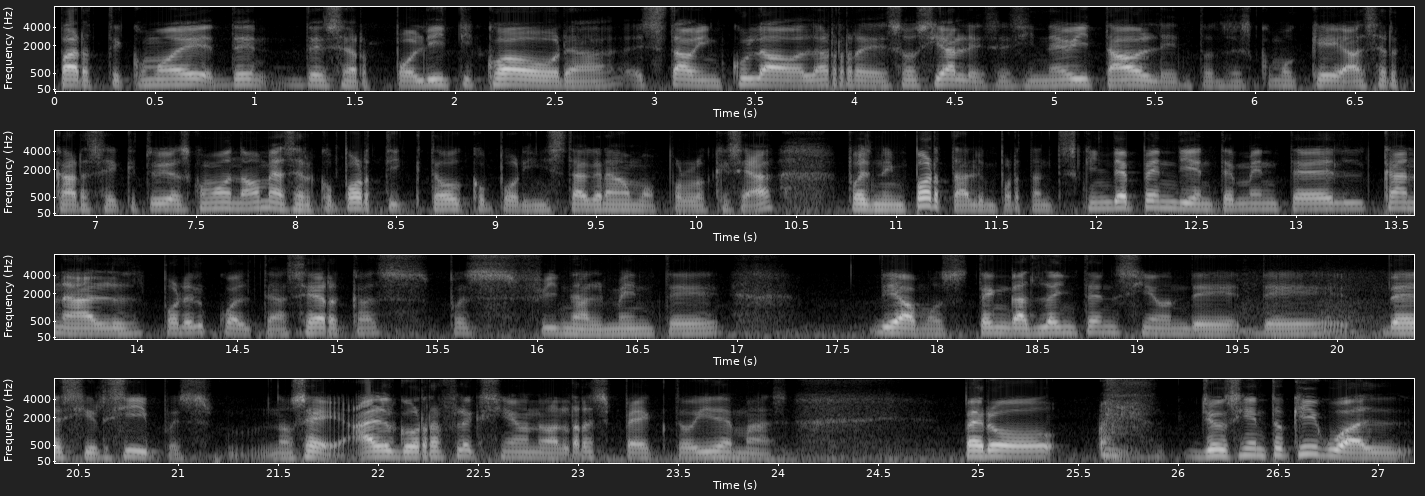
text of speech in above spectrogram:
parte como de, de- ser político ahora está vinculado a las redes sociales, es inevitable, entonces como que acercarse, que tú digas como, no, me acerco por TikTok o por Instagram o por lo que sea, pues no importa, lo importante es que independientemente del canal por el cual te acercas, pues finalmente digamos, tengas la intención de- de decir sí, pues, no sé, algo reflexiono al respecto y demás. Pero yo siento que igual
